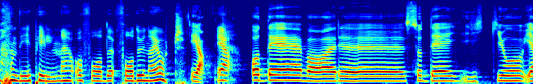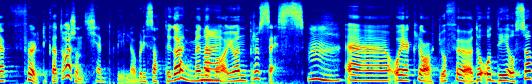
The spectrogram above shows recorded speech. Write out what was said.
de pillene og få det, få det unnagjort. Ja. Ja. Og det var eh, Så det gikk jo Jeg følte ikke at det var sånn kjempeille å bli satt i gang, men Nei. det var jo en prosess. Eh, og jeg klarte jo å føde, og det også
